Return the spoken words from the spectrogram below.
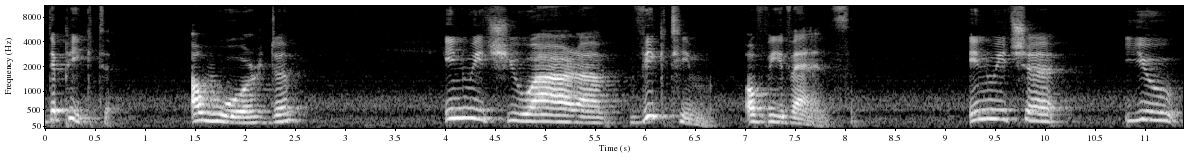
depict a world in which you are a victim of events in which uh, you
